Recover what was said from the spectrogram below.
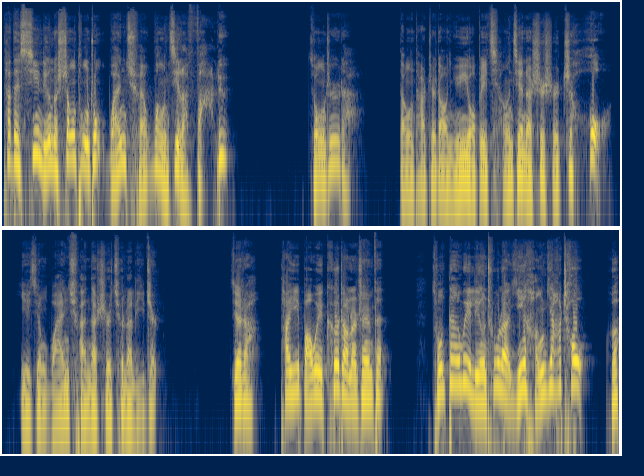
他在心灵的伤痛中完全忘记了法律。总之的。等他知道女友被强奸的事实之后，已经完全的失去了理智。接着，他以保卫科长的身份，从单位领出了银行押钞和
